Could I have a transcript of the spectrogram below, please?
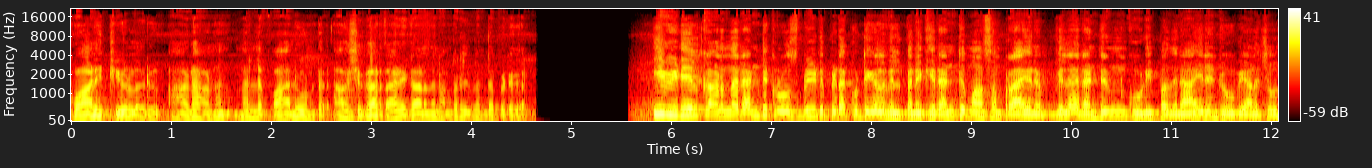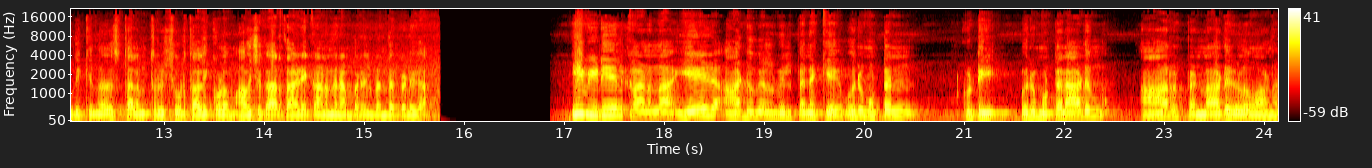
ക്വാളിറ്റിയുള്ള ഒരു ആടാണ്. നല്ല പാലും ഉണ്ട്. ആവശ്യക്കാർ താഴെ കാണുന്ന നമ്പറിൽ ബന്ധപ്പെടുക. ഈ വീഡിയോയിൽ കാണുന്ന രണ്ട് ക്രോസ് ബ്രീഡ് പിടക്കുട്ടികൾ വിൽപ്പനയ്ക്ക് രണ്ട് മാസം പ്രായം വില രണ്ടിനും കൂടി പതിനായിരം രൂപയാണ് ചോദിക്കുന്നത്. സ്ഥലം തൃശൂർ തളിക്കുളം. ആവശ്യക്കാർ താഴെ കാണുന്ന നമ്പറിൽ ബന്ധപ്പെടുക. ഈ വീഡിയോയിൽ കാണുന്ന ഏഴ് ആടുകൾ വിൽപ്പനയ്ക്ക് ഒരു മുട്ടൻ കുട്ടി ഒരു മുട്ടനാടും ആറ് പെണ്ണാടുകളുമാണ്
